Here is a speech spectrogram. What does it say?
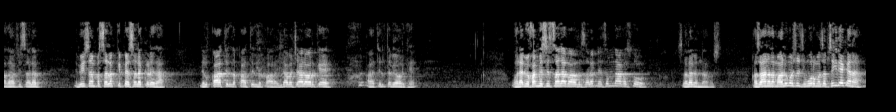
قضى في السلب نبی سم په سلب کې فیصله کړې ده دل قاتل قاتل لپاره دا بچاله ورکه قاتل ته ورکه ولم يخمس الصلاه بعد سلب نه سم ناغستو سلب نه ناغست قضا نه معلومه شو جمهور مذهب صحیح دی کنه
